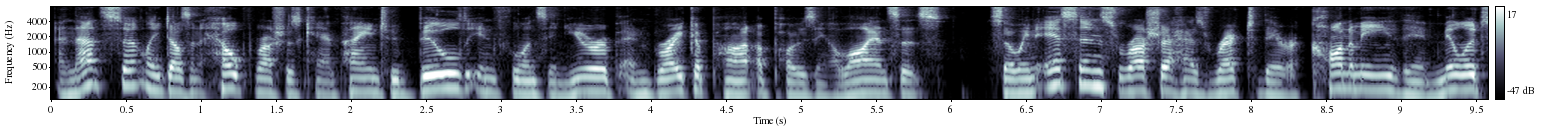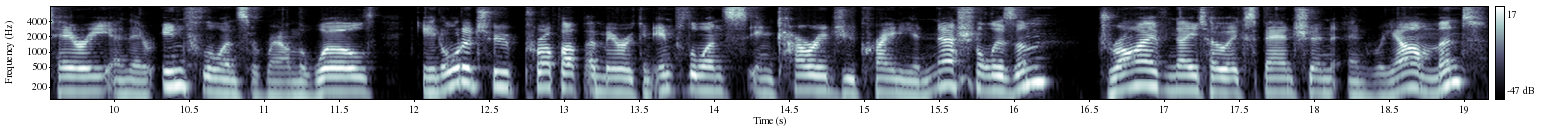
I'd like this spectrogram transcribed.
And that certainly doesn't help Russia's campaign to build influence in Europe and break apart opposing alliances. So, in essence, Russia has wrecked their economy, their military, and their influence around the world in order to prop up American influence, encourage Ukrainian nationalism, drive NATO expansion and rearmament,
